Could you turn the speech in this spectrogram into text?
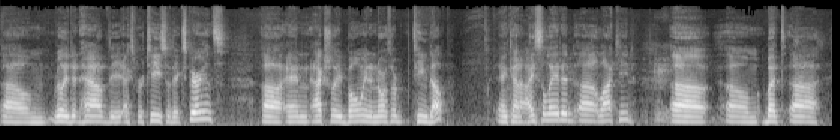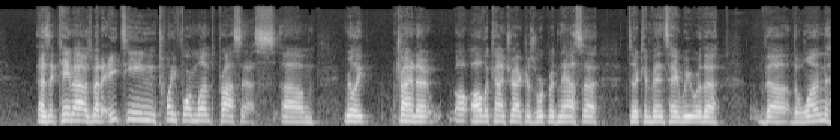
Um, really didn't have the expertise or the experience, uh, and actually Boeing and Northrop teamed up and kind of isolated uh, Lockheed. Uh, um, but uh, as it came out, it was about an 18, 24 month process. Um, really trying to, all, all the contractors work with NASA to convince, hey, we were the, the, the one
